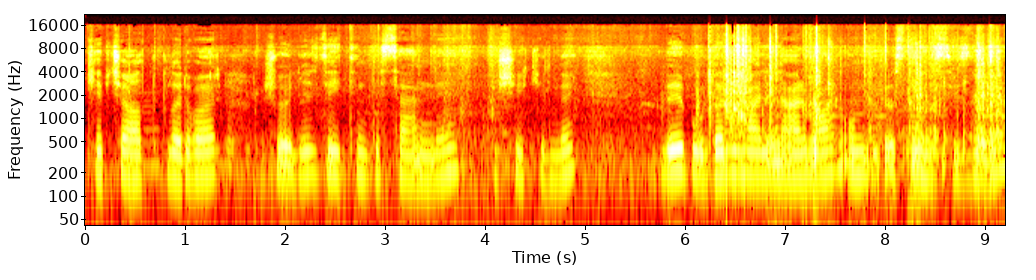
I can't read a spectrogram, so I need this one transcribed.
kepçe altlıkları var. Şöyle zeytin desenli bu şekilde. Ve burada nihaleler var. Onu da göstereyim sizlere.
